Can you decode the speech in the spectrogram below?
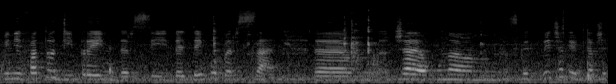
Quindi il fatto di prendersi del tempo per sé. ehm, c'è una scrittrice che mi piace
